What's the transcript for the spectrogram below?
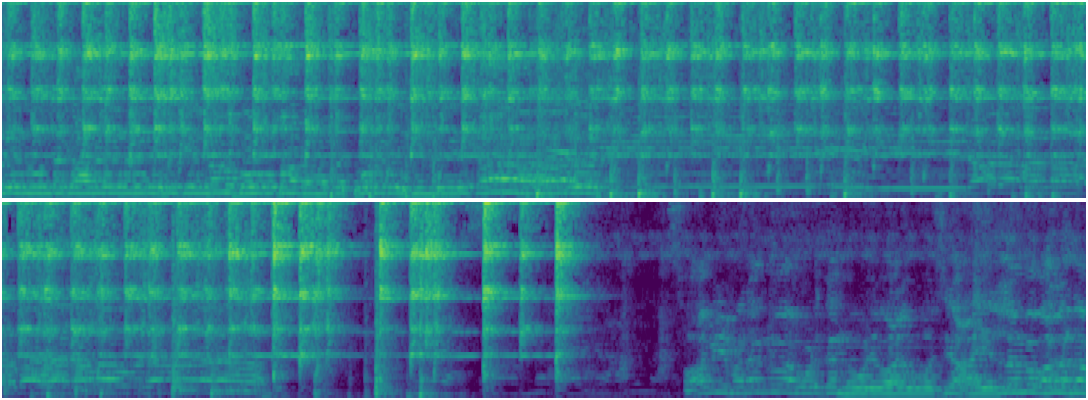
లేదు ఉండ జాగ్రత్త ఎరికెళ్ళమ్మ గోగు బాధమంత స్వామి మనంగా ఉడకంగా ఓడి వాళ్ళు పోసి ఆ ఎల్లమ్మ వల్ల నా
